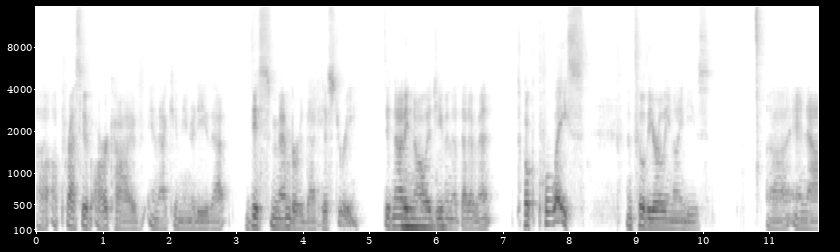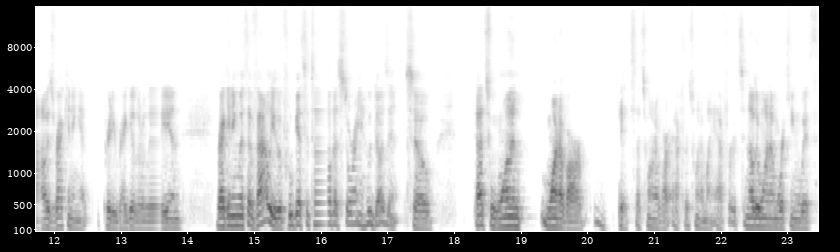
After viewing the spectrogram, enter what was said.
uh, oppressive archive in that community that dismembered that history, did not acknowledge Mm. even that that event took place until the early 90s. Uh, and now is reckoning it pretty regularly and reckoning with the value of who gets to tell that story and who doesn't. So that's one one of our bits. That's one of our efforts. One of my efforts. Another one I'm working with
